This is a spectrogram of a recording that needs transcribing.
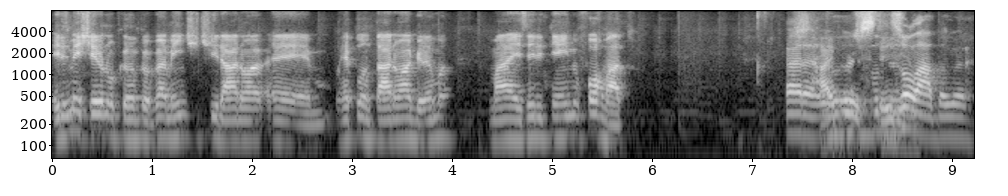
eles mexeram no campo, obviamente, tiraram, a- é, replantaram a grama, mas ele tem ainda o formato. Cara, eu, Cyber eu estou Stadium. desolado agora.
